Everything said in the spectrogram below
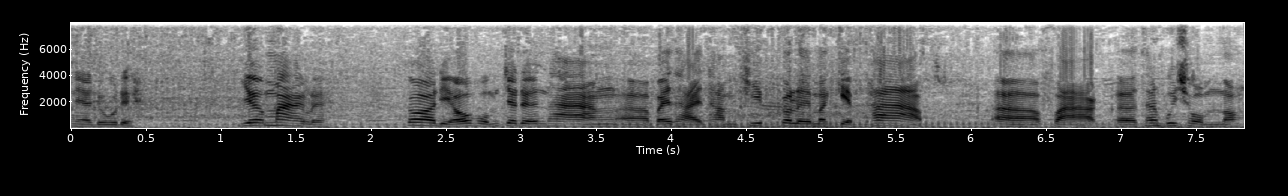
เนี่ยดูเดิเยอะมากเลย ก็เดี๋ยวผมจะเดินทางไปถ่ายทำคลิปก็เลยมาเก็บภาพฝากท่านผู้ชมเนาะ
